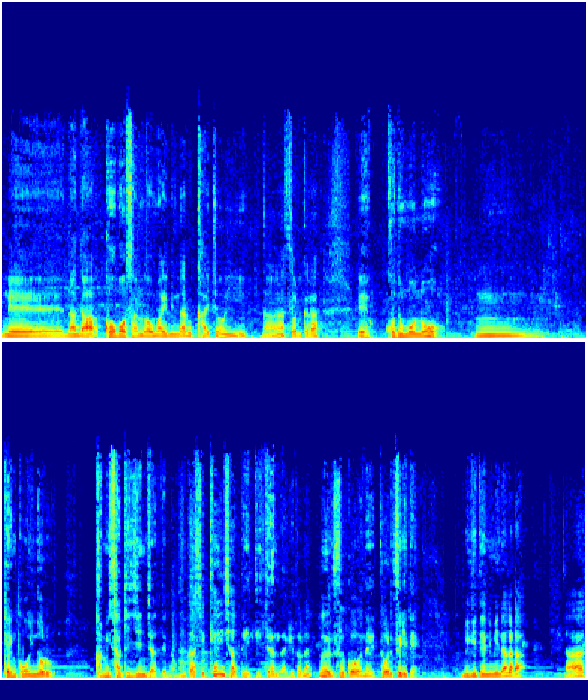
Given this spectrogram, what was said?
えー、なんだ？工房さんがお参りになる会長員。なあ、それから、えー、子供の、うん、健康を祈る神崎神社っていうのは昔賢者って言ってたんだけどね。うん、そこをね、通り過ぎて、右手に見ながら、あ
